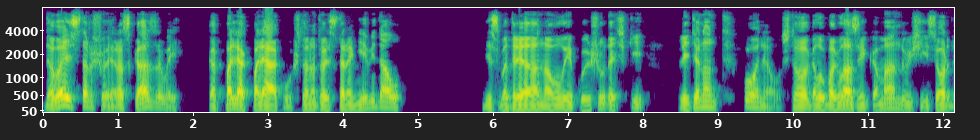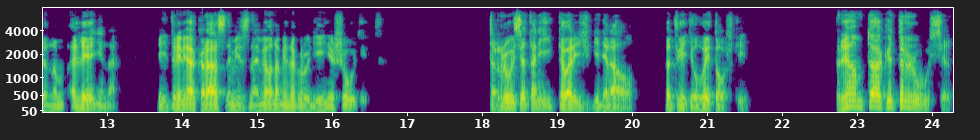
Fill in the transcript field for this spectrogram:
давай, старшой, рассказывай, как поляк поляку, что на той стороне видал. Несмотря на улыбку и шуточки, лейтенант понял, что голубоглазый командующий с орденом Ленина и тремя красными знаменами на груди не шутит. «Трусят они, товарищ генерал», — ответил Войтовский. «Прям так и трусят».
